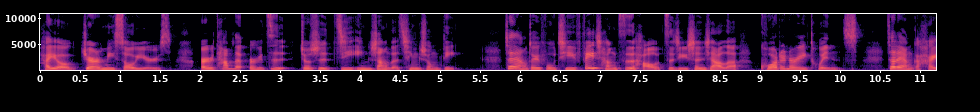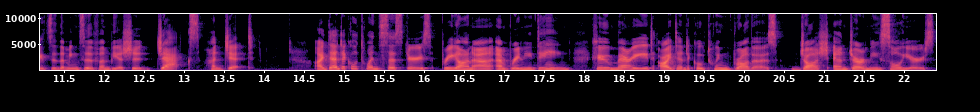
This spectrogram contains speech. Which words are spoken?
还有 Jeremy Sawyers，而他们的儿子就是基因上的亲兄弟。这两对夫妻非常自豪自己生下了 Quaternary Twins。这两个孩子的名字分别是 Jacks 和 Jet。Identical twin sisters Brianna and Brittany Dean, who married identical twin brothers Josh and Jeremy Sawyers,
